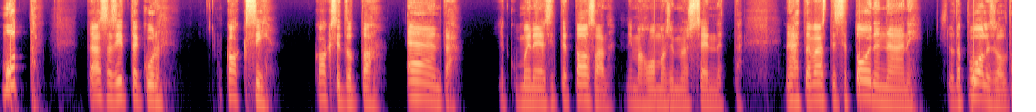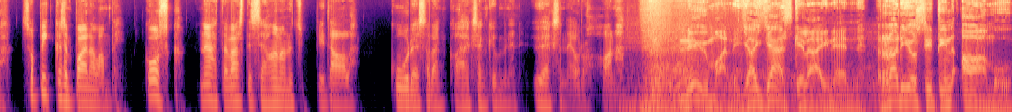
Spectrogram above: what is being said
Mutta tässä sitten kun kaksi, kaksi tota ääntä ja kun menee sitten tasan, niin mä huomasin myös sen, että nähtävästi se toinen ääni sieltä puolisolta, se on pikkasen painavampi, koska nähtävästi se hana nyt pitää olla 689 euro hana. Nyman ja Jääskeläinen. Radio Cityn aamu.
